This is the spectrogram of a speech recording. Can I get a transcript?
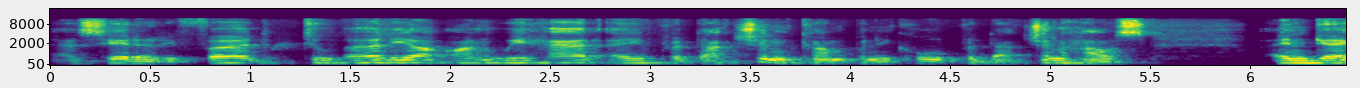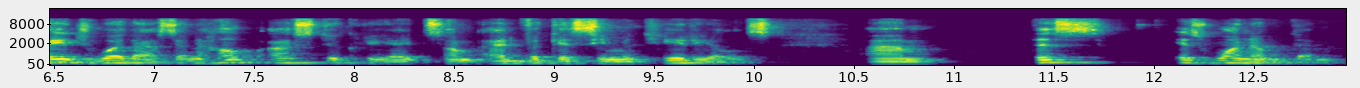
as Sarah referred to earlier on, we had a production company called Production House engage with us and help us to create some advocacy materials. Um, this is one of them.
